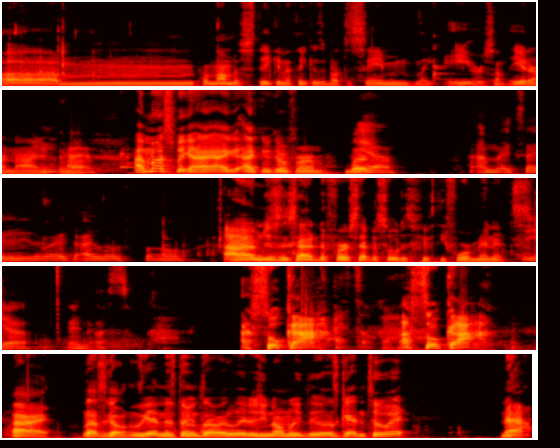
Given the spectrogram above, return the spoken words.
Um, if I'm not mistaken, I think it's about the same, like eight or something, eight or nine. I'm Okay. not- I'm not speaking. I, I I can confirm, but yeah. I'm excited either way. I love Bo. I'm just excited. The first episode is 54 minutes. Yeah. And Ahsoka. Ahsoka. Ahsoka. Ahsoka. All right, let's go. Let's get into this thing as late as you normally do. Let's get into it now.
